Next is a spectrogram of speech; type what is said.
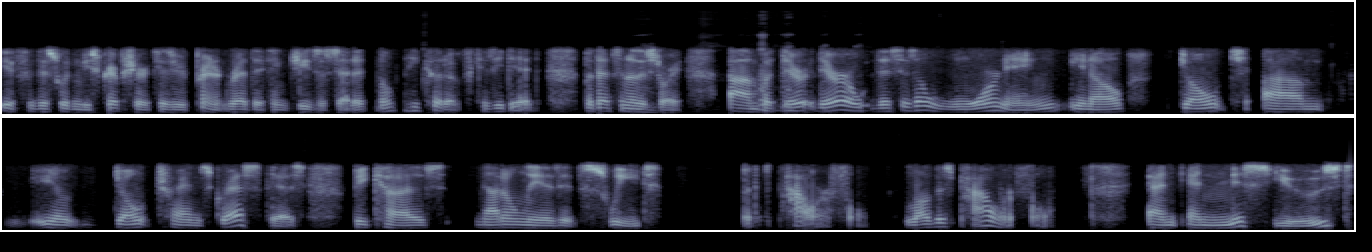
if this wouldn't be scripture because you print read they think Jesus said it. Well, he could have because he did, but that's another mm-hmm. story. Um, but there there are this is a warning. You know, don't um, you know don't transgress this because not only is it sweet, but it's powerful love is powerful. And and misused,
